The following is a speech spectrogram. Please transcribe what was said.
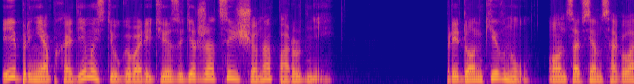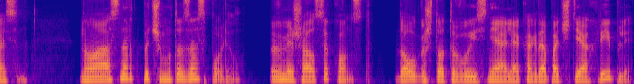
и при необходимости уговорить ее задержаться еще на пару дней. Придон кивнул, он совсем согласен. Но Аснард почему-то заспорил. Вмешался Конст. Долго что-то выясняли, а когда почти охрипли,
